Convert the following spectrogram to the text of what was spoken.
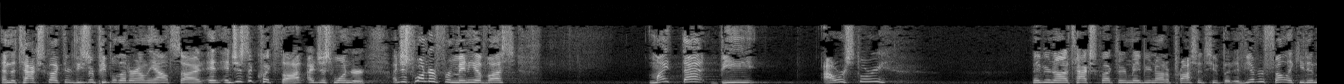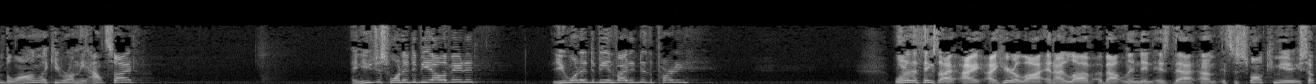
and the tax collector, these are people that are on the outside. And, and just a quick thought, I just wonder, I just wonder for many of us, might that be our story? Maybe you're not a tax collector, maybe you're not a prostitute, but have you ever felt like you didn't belong, like you were on the outside? And you just wanted to be elevated? You wanted to be invited to the party? One of the things I, I, I hear a lot and I love about Lynden is that um, it's a small community. So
